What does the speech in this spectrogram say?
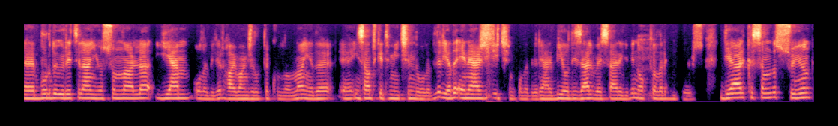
E, burada üretilen yosunlarla yem olabilir, hayvancılıkta kullanılan ya da e, insan tüketimi için de olabilir ya da enerji için olabilir. Yani biyodizel vesaire gibi noktalara gidiyoruz. Diğer kısımda suyun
